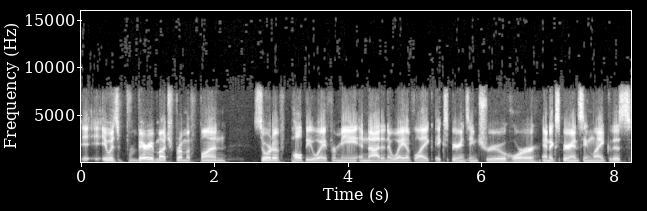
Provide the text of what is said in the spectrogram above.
It, it was very much from a fun sort of pulpy way for me and not in a way of like experiencing true horror and experiencing like this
